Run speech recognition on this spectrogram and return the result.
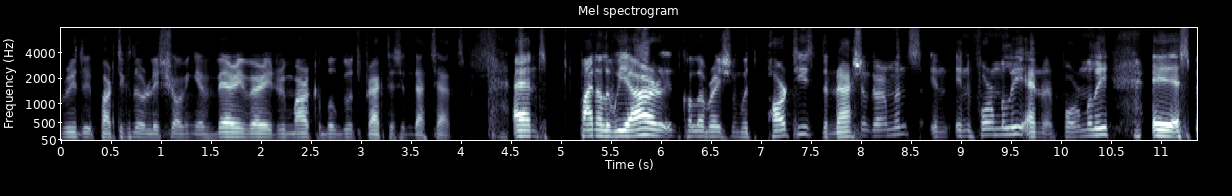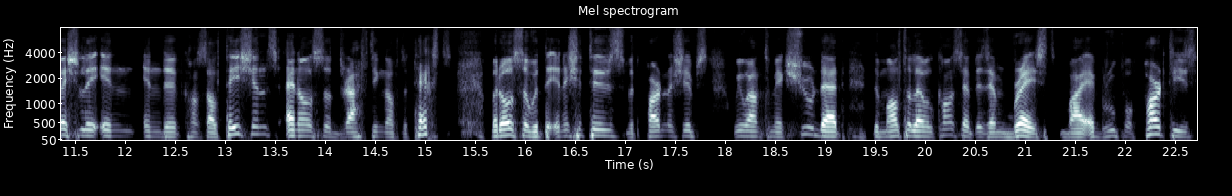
really particularly showing a very very remarkable good practice in that sense. And Finally, we are in collaboration with parties, the national governments, in, informally and formally, eh, especially in, in the consultations and also drafting of the texts, but also with the initiatives, with partnerships. We want to make sure that the multi-level concept is embraced by a group of parties.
